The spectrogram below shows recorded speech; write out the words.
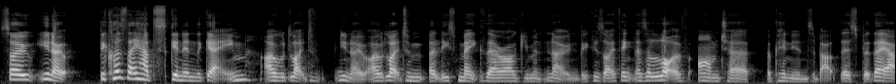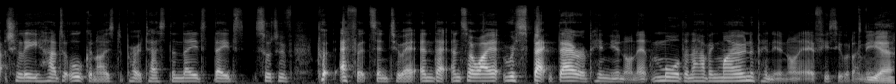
So, you know, because they had skin in the game, I would like to, you know, I would like to at least make their argument known because I think there's a lot of armchair opinions about this, but they actually had organised a protest and they'd they'd sort of put efforts into it, and that, and so I respect their opinion on it more than having my own opinion on it, if you see what I mean. Yeah.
